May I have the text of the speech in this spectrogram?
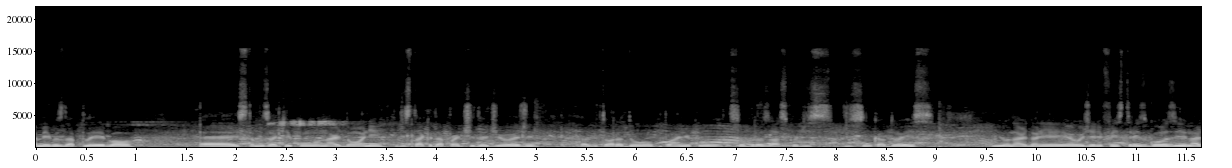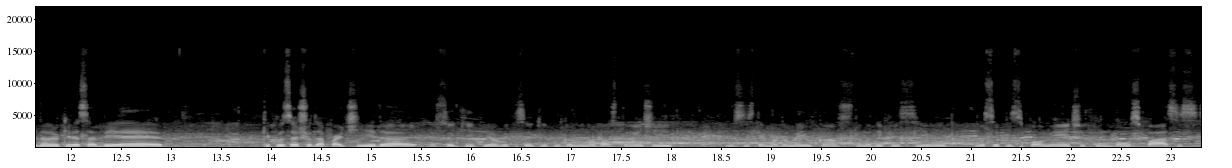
amigos da Playball. É, estamos aqui com o Nardoni, destaque da partida de hoje, da vitória do Pânico sobre o Osasco de, de 5 a 2. E o Nardoni, hoje ele fez três gols. E Nardoni, eu queria saber é, o que, você achou da partida. Sua equipe, eu vi que a sua equipe dominou bastante o sistema do meio-campo, sistema defensivo. Você, principalmente, com bons passes,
